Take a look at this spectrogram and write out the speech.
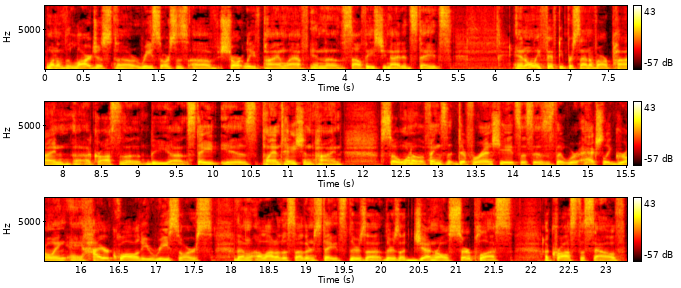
one of the largest uh, resources of shortleaf pine left in the southeast United States. And only 50% of our pine uh, across the, the uh, state is plantation pine. So, one of the things that differentiates us is that we're actually growing a higher quality resource than a lot of the southern states. There's a, there's a general surplus across the south,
